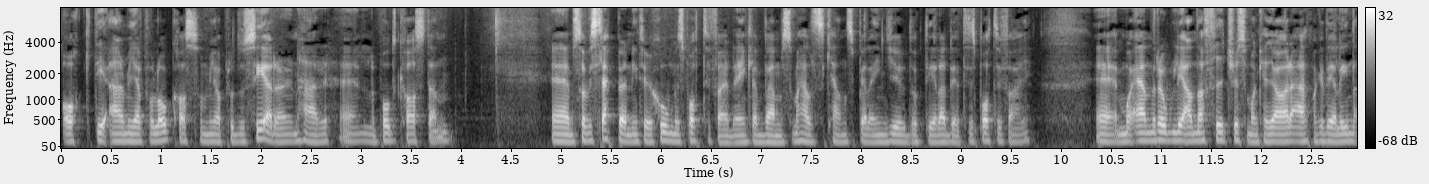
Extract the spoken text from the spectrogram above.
och det är med hjälp av Logcast som jag producerar den här eh, podcasten. Eh, så vi släpper en integration med Spotify där egentligen vem som helst kan spela in ljud och dela det till Spotify. Eh, en rolig annan feature som man kan göra är att man kan dela in,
